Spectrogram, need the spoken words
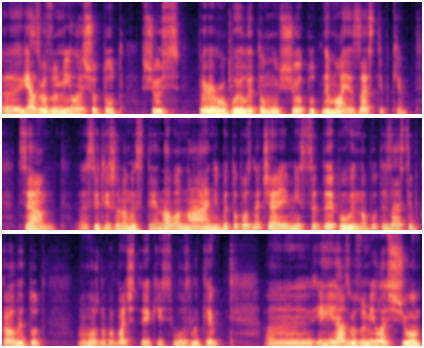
Е, Я зрозуміла, що тут щось переробили, тому що тут немає застіпки. Ця е, світліша намистина, вона нібито позначає місце, де повинна бути застіпка, але тут ну, можна побачити якісь вузлики. Е, І я зрозуміла, що,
